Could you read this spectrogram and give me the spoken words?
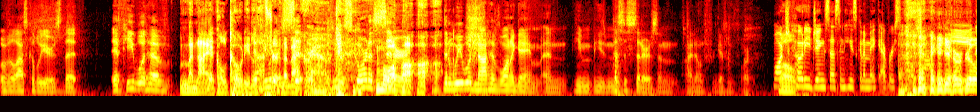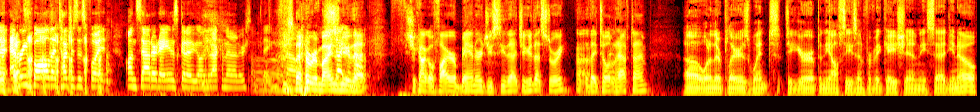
over the last couple of years that if he would have maniacal Cody laughter in the sit- background. if he would have scored a sitter, then we would not have won a game. And he he misses sitters, and I don't forgive him for it. Watch Well- Cody jinx us, and he's gonna make every single shot. Yeah, He- really. that every ball that touches his foot on Saturday is gonna go in the back of the net or uh, something. So, that reminds shut me your of that mouth. Chicago Fire banner. Did you see that? Did you hear that story that they told at halftime? Uh, one of their players went to Europe in the off season for vacation, and he said, "You know,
